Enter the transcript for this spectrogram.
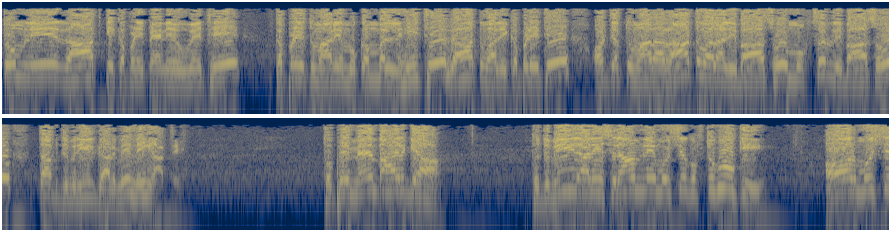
تم نے رات کے کپڑے پہنے ہوئے تھے۔ کپڑے تمہارے مکمل نہیں تھے، رات والے کپڑے تھے۔ اور جب تمہارا رات والا لباس ہو، مختصر لباس ہو، تب جبریل گھر میں نہیں آتے۔ تو پھر میں باہر گیا۔ تو جبریل علیہ السلام نے مجھ سے گفتگو کی۔ اور مجھ سے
